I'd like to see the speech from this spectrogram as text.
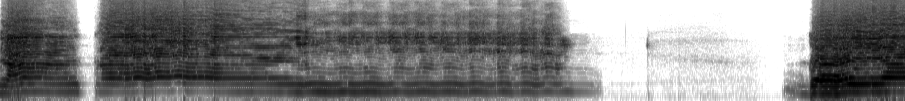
đã cay đời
